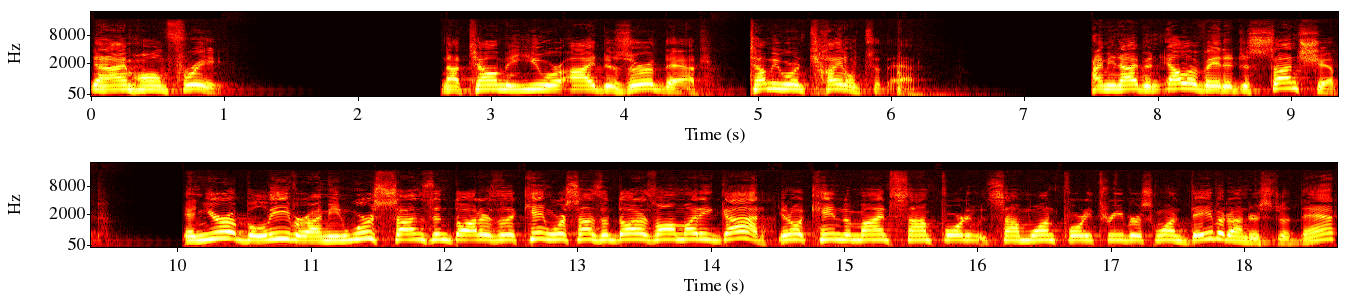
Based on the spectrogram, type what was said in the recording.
And I'm home free. Now tell me you or I deserve that. Tell me we're entitled to that. I mean, I've been elevated to sonship and you're a believer, I mean, we're sons and daughters of the King. We're sons and daughters of Almighty God. You know, it came to mind Psalm 40, Psalm 143, verse 1. David understood that.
